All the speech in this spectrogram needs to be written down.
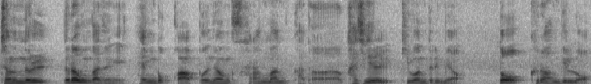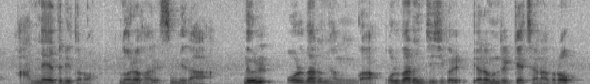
저는 늘 여러분 가정이 행복과 번영, 사랑만 가득하시길 기원드리며 또 그러한 길로 안내해 드리도록 노력하겠습니다. 늘 올바른 학문과 올바른 지식을 여러분들께 전하도록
